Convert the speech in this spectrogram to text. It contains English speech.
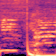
music.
